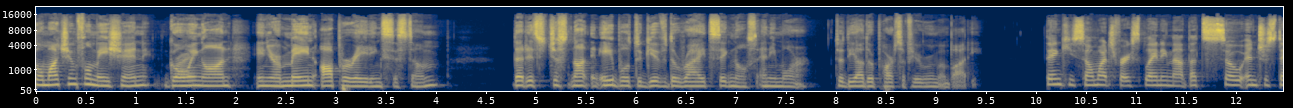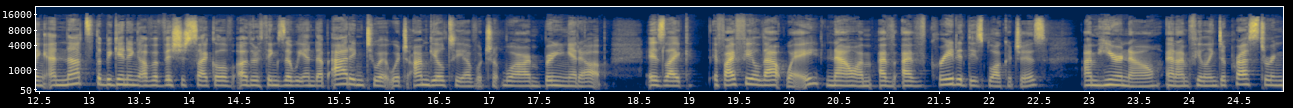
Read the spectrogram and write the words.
so much inflammation going on in your main operating system that it's just not able to give the right signals anymore to the other parts of your room and body Thank you so much for explaining that. That's so interesting. And that's the beginning of a vicious cycle of other things that we end up adding to it, which I'm guilty of, which why I'm bringing it up is like if I feel that way, now I'm I've I've created these blockages. I'm here now and I'm feeling depressed or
